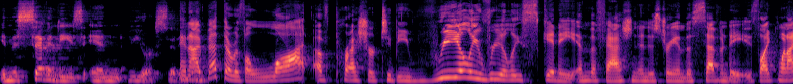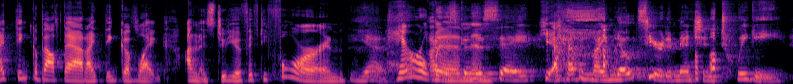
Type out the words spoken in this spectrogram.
in the seventies in New York City, and I bet there was a lot of pressure to be really, really skinny in the fashion industry in the seventies. Like when I think about that, I think of like I don't know Studio Fifty Four and yes. heroin. I was going to say yeah. I have in my notes here to mention Twiggy,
